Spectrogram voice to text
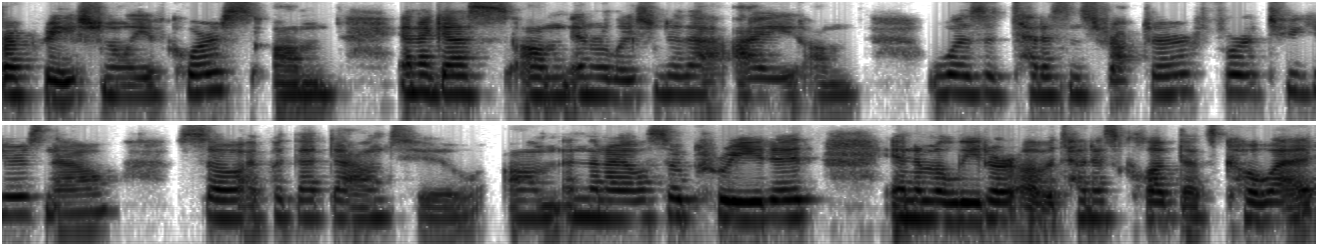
recreationally, of course. Um, and I guess um, in relation to that, I um, was a tennis instructor for two years now. So I put that down too. Um, and then I also created and am a leader of a tennis club that's co ed.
